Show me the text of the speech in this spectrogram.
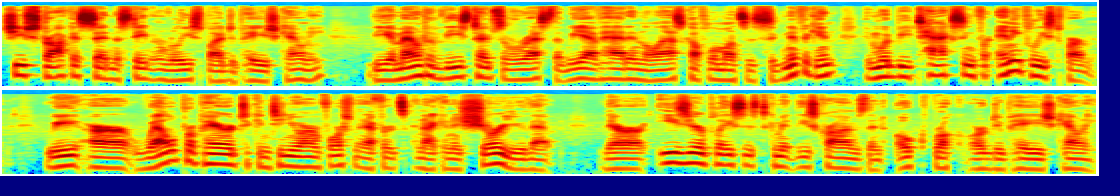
Chief Strauchan said in a statement released by DuPage County, the amount of these types of arrests that we have had in the last couple of months is significant and would be taxing for any police department. We are well prepared to continue our enforcement efforts, and I can assure you that there are easier places to commit these crimes than Oak Brook or DuPage County.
